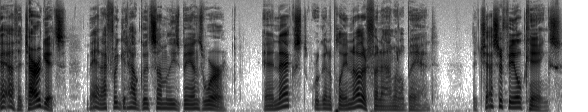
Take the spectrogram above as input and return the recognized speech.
yeah, the Targets. Man, I forget how good some of these bands were. And next, we're going to play another phenomenal band, the Chesterfield Kings.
